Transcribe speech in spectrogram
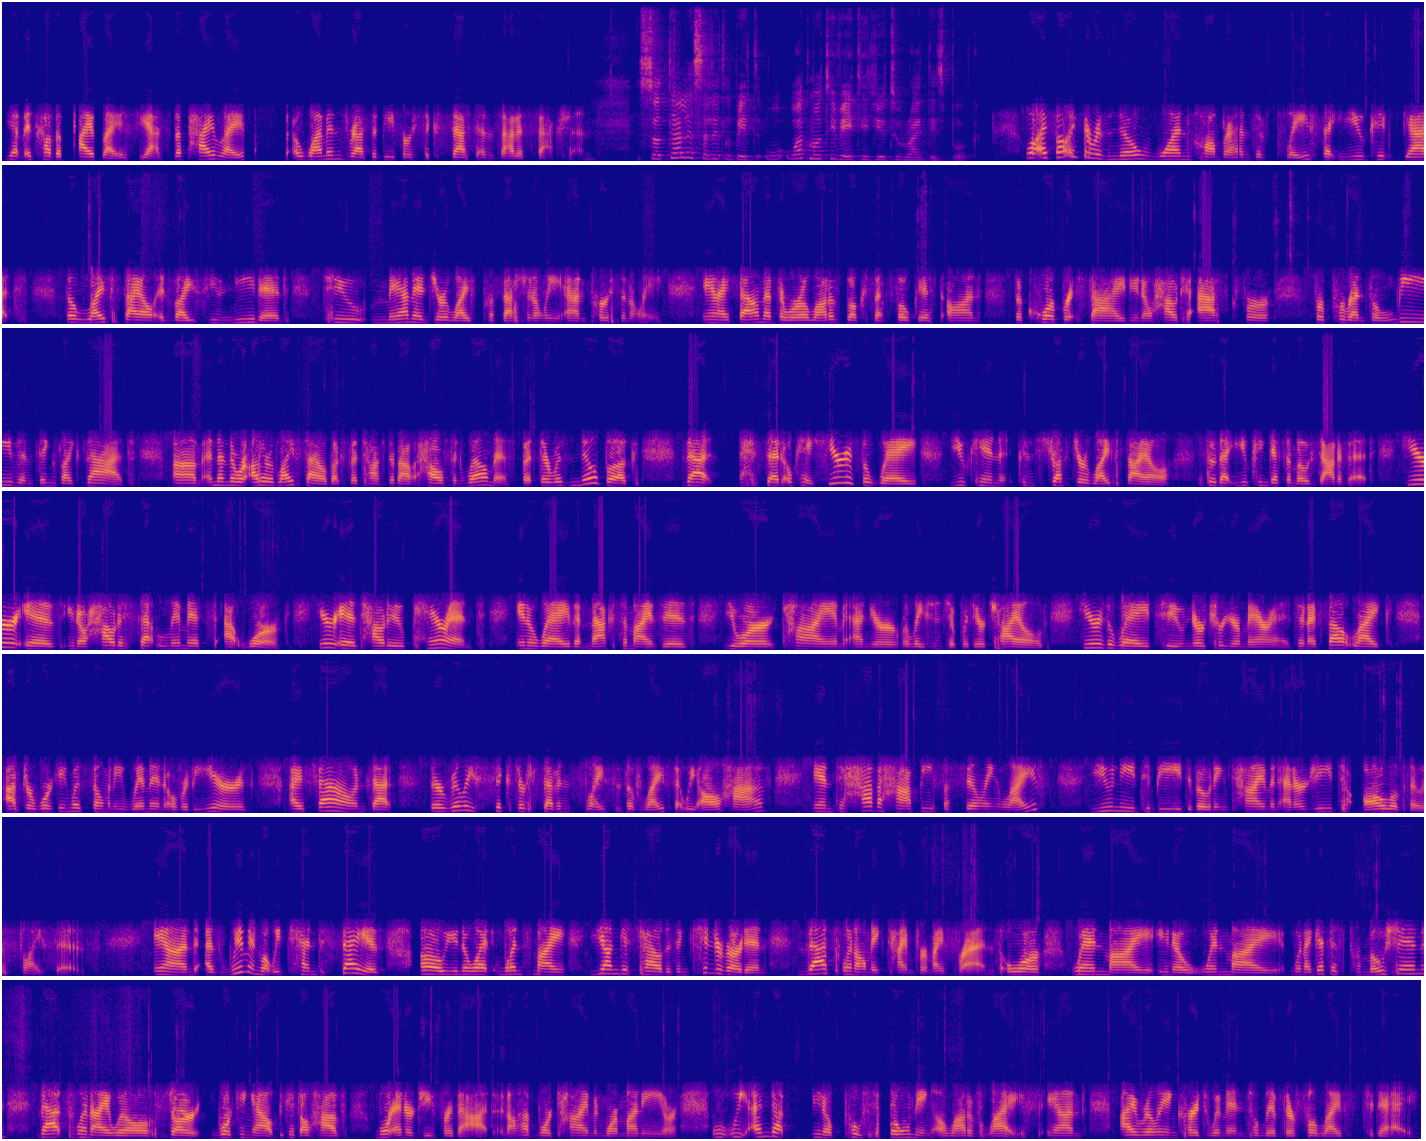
Yep, it's called The Pie Life. Yes, The Pie Life, a woman's recipe for success and satisfaction. So tell us a little bit, what motivated you to write this book? Well, I felt like there was no one comprehensive place that you could get the lifestyle advice you needed to manage your life professionally and personally. And I found that there were a lot of books that focused on the corporate side, you know, how to ask for for parental leave and things like that. Um, and then there were other lifestyle books that talked about health and wellness, but there was no book that said, okay, here is the way you can construct your lifestyle so that you can get the most out of it here is, you know, how to set limits at work. Here is how to parent in a way that maximizes your time and your relationship with your child. Here's a way to nurture your marriage. And I felt like after working with so many women over the years, I found that there are really six or seven slices of life that we all have. And to have a happy, fulfilling life, you need to be devoting time and energy to all of those slices. And as women, what we tend to say is, oh, you know what, once my youngest child is in kindergarten, that's when I'll make time for my friends. Or when my, you know, when my, when I get this promotion, that's when I will start working out because I'll have more energy for that and I'll have more time and more money. Or we end up you know, postponing a lot of life. And I really encourage women to live their full lives today.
